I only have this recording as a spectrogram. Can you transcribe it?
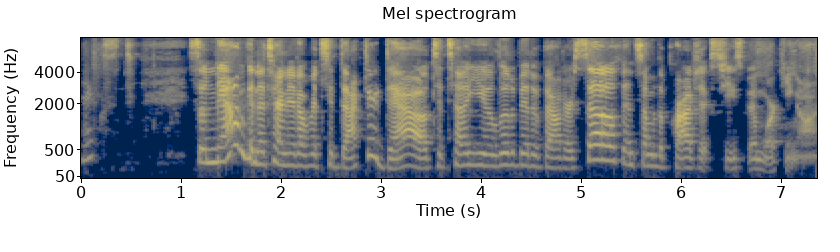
Next. So now I'm going to turn it over to Dr. Dowd to tell you a little bit about herself and some of the projects she's been working on.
